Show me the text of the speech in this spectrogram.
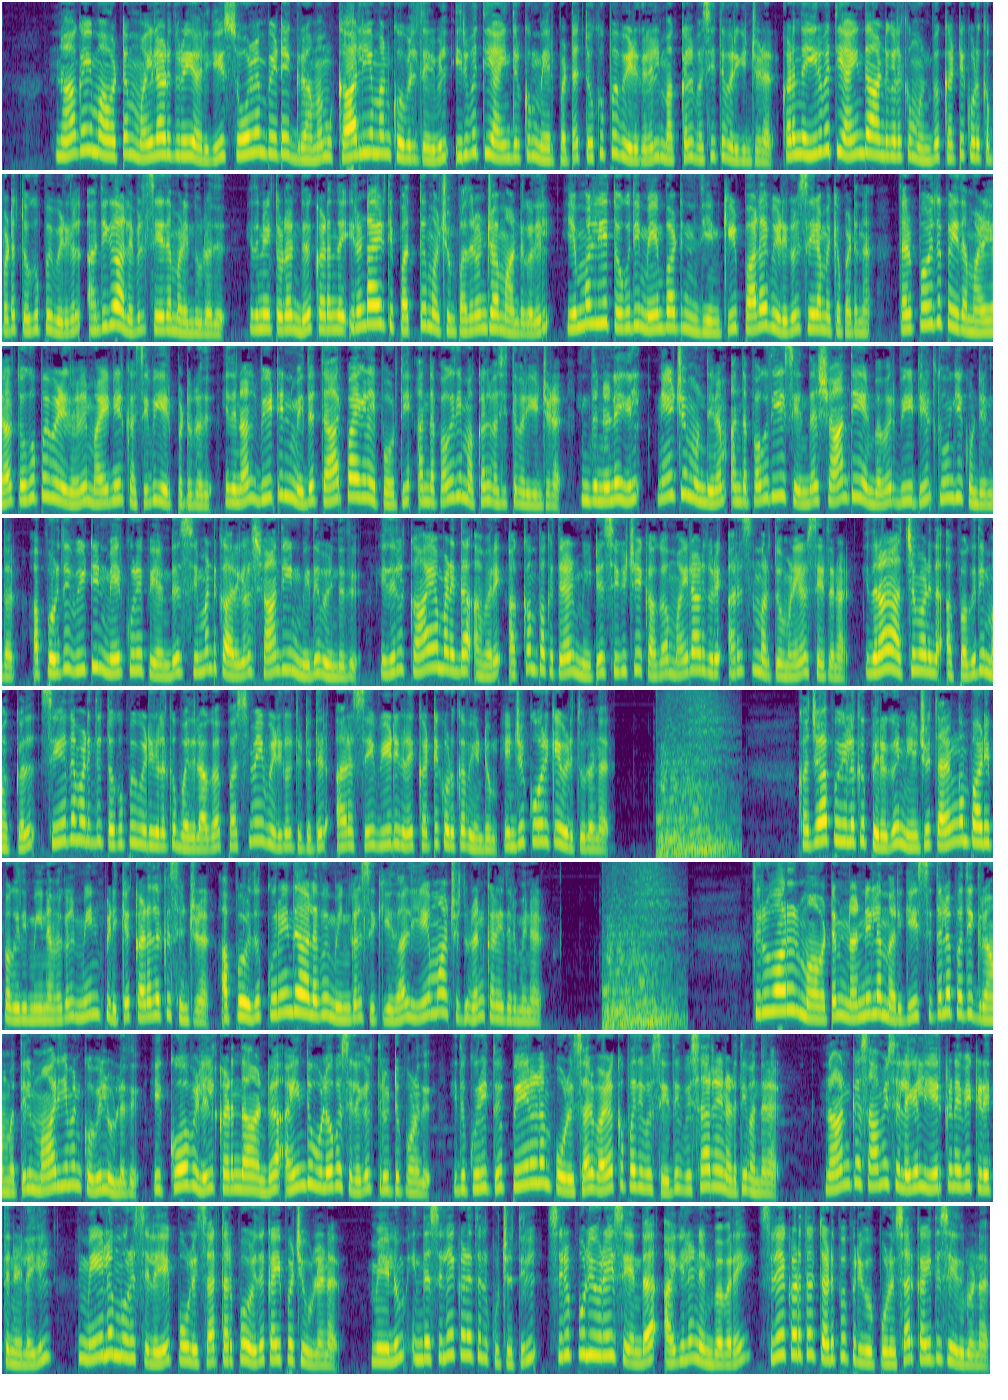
நாகை மாவட்டம் மயிலாடுதுறை அருகே சோழம்பேட்டை கிராமம் காளியம்மன் கோவில் தெருவில் இருபத்தி ஐந்திற்கும் மேற்பட்ட தொகுப்பு வீடுகளில் மக்கள் வசித்து வருகின்றனர். கடந்த இருபத்தி ஐந்து ஆண்டுகளுக்கு முன்பு கட்டிக் கொடுக்கப்பட்ட தொகுப்பு வீடுகள் அதிக அளவில் சேதமடைந்துள்ளது. இதனைத் தொடர்ந்து கடந்த இரண்டாயிரத்தி பத்து மற்றும் பதினொன்றாம் ஆண்டுகளில் எம்எல்ஏ தொகுதி மேம்பாட்டு நிதியின் கீழ் பல வீடுகள் சீரமைக்கப்பட்டன. தற்பொழுது பெய்த மழையால் தொகுப்பு வீடுகளில் மழைநீர் கசிவு ஏற்பட்டுள்ளது. இதனால் வீட்டின் மீது தார்பாய்களை போர்த்தி அந்த பகுதி மக்கள் வசித்து வருகின்றனர். இந்த நிலையில் நேற்று முன்தினம் அந்த பகுதியை சேர்ந்த சாந்தி என்பவர் வீட்டில் தூங்கிக் கொண்டிருந்தார். அப்பொழுது வீட்டின் மேற்கூரை பெயர்ந்து சிமெண்ட் காரைகள் சாந்தியின் மீது விழுந்தது. இதில் காயமடைந்த அவரை அக்கம் பக்கத்தினர் மீட்டு சிகிச்சைக்காக மயிலாடுதுறை அரசு மருத்துவமனையில் சேர்த்தனர். இதனால் அச்சமடைந்த அப்பகுதி மக்கள் சேதமடைந்த தொகுப்பு வீடுகளுக்கு பதிலாக பசுமை வீடுகள் திட்டத்தில் அரசே வீடுகளை கட்டிக் கொடுக்க வேண்டும் என்று கோரிக்கை விடுத்துள்ளனர். கஜா புயலுக்கு பிறகு நேற்று தரங்கம்பாடி பகுதி மீனவர்கள் மீன் பிடிக்க கடலுக்கு சென்றனர். அப்பொழுது குறைந்த அளவு மீன்கள் சிக்கியதால் ஏமாற்றத்துடன் கரை திரும்பினர். திருவாரூர் மாவட்டம் நன்னிலம் அருகே சிதலப்பதி கிராமத்தில் மாரியம்மன் கோவில் உள்ளது. இக்கோவிலில் கடந்த ஆண்டு ஐந்து உலோக சிலைகள் திருட்டு போனது. இது குறித்து பேரளம் போலீசார் வழக்கு பதிவு செய்து விசாரணை நடத்தி வந்தனர். நான்கு சாமி சிலைகள் ஏற்கனவே கிடைத்த நிலையில் மேலும் ஒரு சிலையை போலீசார் தற்பொழுது கைப்பற்றியுள்ளனர். மேலும் இந்த சிலை கடத்தல் குற்றத்தில் சிறுப்புலியூரை சேர்ந்த அகிலன் என்பவரை சிலை கடத்தல் தடுப்பு பிரிவு போலீசார் கைது செய்துள்ளனர்.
